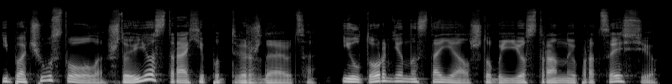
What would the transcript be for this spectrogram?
И почувствовала, что ее страхи подтверждаются. Илторния настоял, чтобы ее странную процессию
